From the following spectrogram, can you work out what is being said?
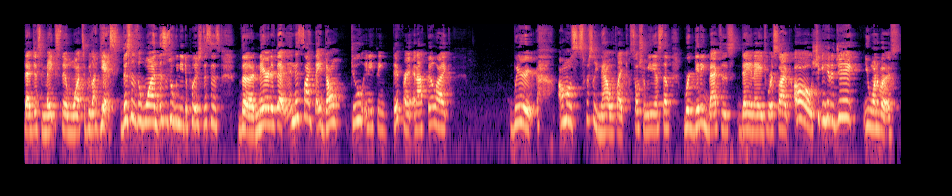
that just makes them want to be like yes this is the one this is what we need to push this is the narrative that and it's like they don't do anything different and i feel like we're almost especially now with like social media and stuff we're getting back to this day and age where it's like oh she can hit a jig you one of us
